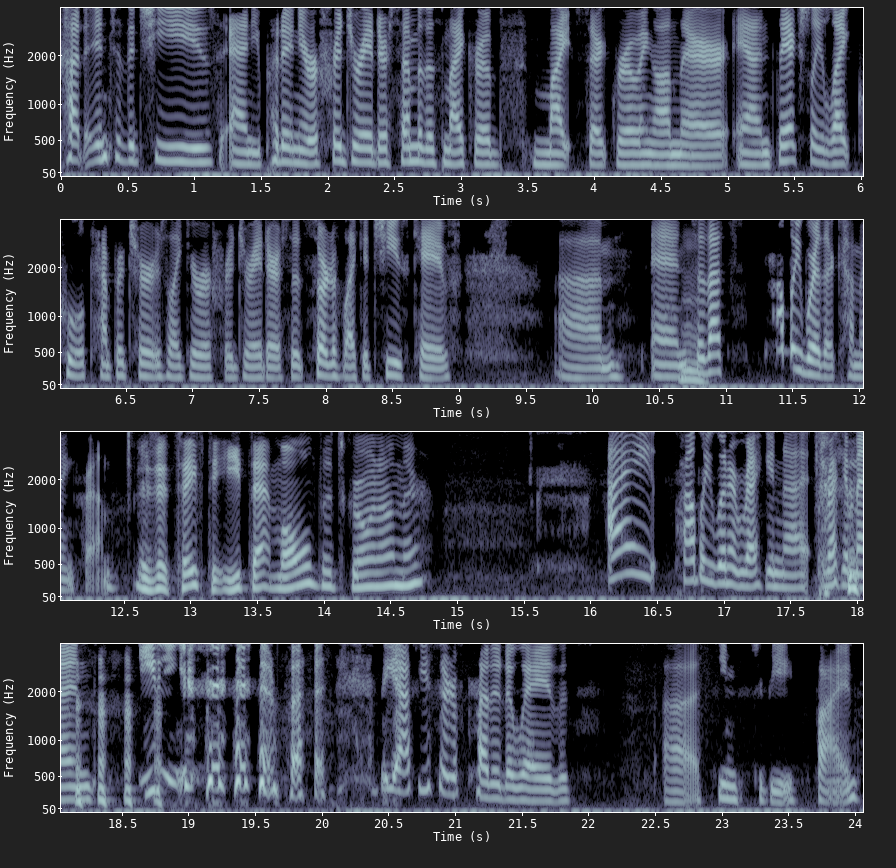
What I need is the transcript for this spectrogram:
cut into the cheese and you put it in your refrigerator, some of those microbes might start growing on there. And they actually like cool temperatures like your refrigerator. So it's sort of like a cheese cave. Um, and so hmm. that's probably where they're coming from. Is it safe to eat that mold that's growing on there? I probably wouldn't recognize, recommend eating it, but, but, yeah, if you sort of cut it away, that's uh, seems to be fine.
